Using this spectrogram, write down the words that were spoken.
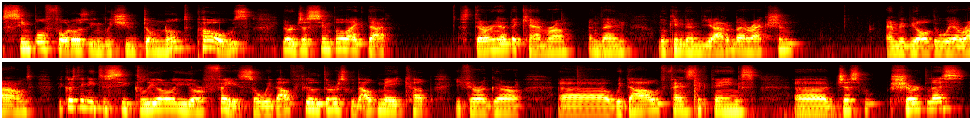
simple photos in which you do not pose, you're just simple like that, staring at the camera and then looking in the other direction and maybe all the way around because they need to see clearly your face. So without filters, without makeup, if you're a girl, uh, without fancy things, uh, just shirtless,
